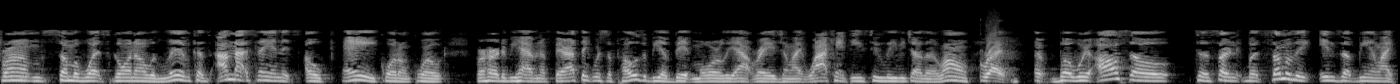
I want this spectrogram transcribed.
from some of what's going on with Liv because I'm not saying it's okay, quote unquote, for her to be having an affair. I think we're supposed to be a bit morally outraged and like, why can't these two leave each other alone? Right. But- But we're also to a certain, but some of it ends up being like,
